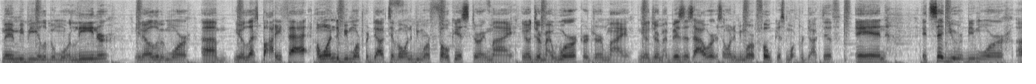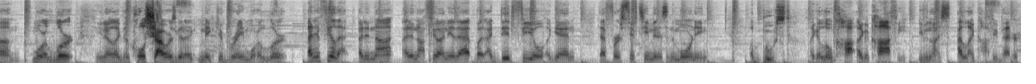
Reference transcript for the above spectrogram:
maybe me be a little bit more leaner, you know, a little bit more, um, you know, less body fat. I wanted to be more productive. I wanted to be more focused during my, you know, during my work or during my, you know, during my business hours. I wanted to be more focused, more productive. And it said you would be more, um, more alert. You know, like the cold shower is gonna make your brain more alert. I didn't feel that. I did not, I did not feel any of that, but I did feel, again, that first 15 minutes in the morning a boost, like a little like a coffee, even though I, I like coffee better.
